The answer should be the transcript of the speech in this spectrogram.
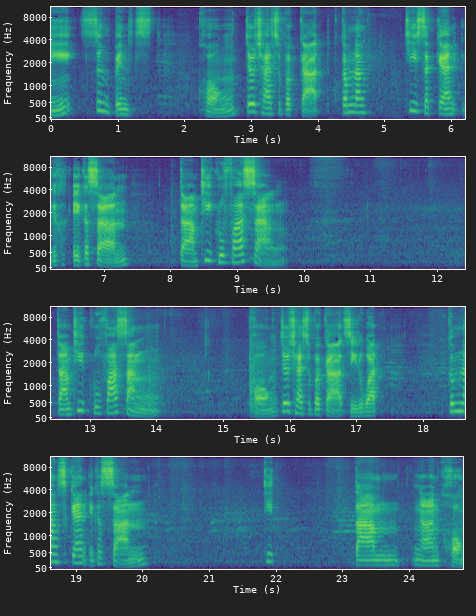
นี้ซึ่งเป็น ของเจ้าชายสุประกาศกำลังที่สแกนเอกสารตามที่ครูฟ้าสั่ง ตามที่ครูฟ้าสั่งของเจ้าชายสุประกาศศิริวัตรกำลังสแกนเอกสาร ที่ตามงานของ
